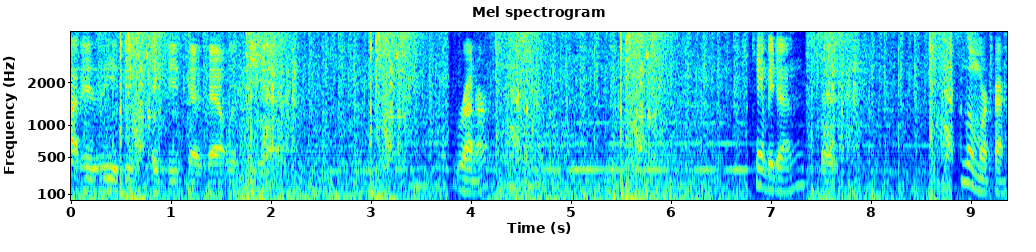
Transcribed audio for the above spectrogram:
Not as easy to take these guys out with the uh, runner. Can't be done, but a little more time.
